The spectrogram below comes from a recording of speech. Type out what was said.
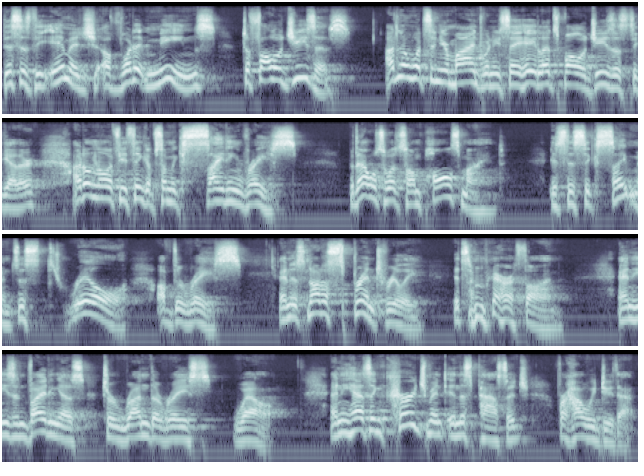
This is the image of what it means to follow Jesus. I don't know what's in your mind when you say, hey, let's follow Jesus together. I don't know if you think of some exciting race, but that was what's on Paul's mind. It's this excitement, this thrill of the race. And it's not a sprint, really, it's a marathon. And he's inviting us to run the race well. And he has encouragement in this passage for how we do that.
